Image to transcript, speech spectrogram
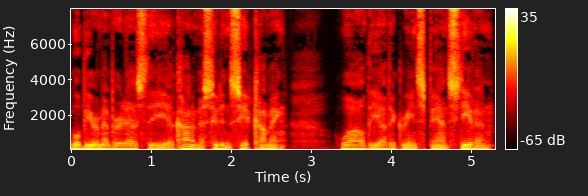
will be remembered as the economist who didn't see it coming, while the other Greenspan, Stephen,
